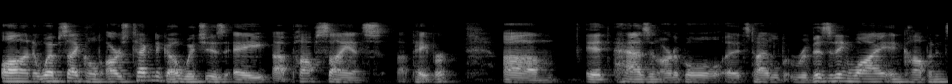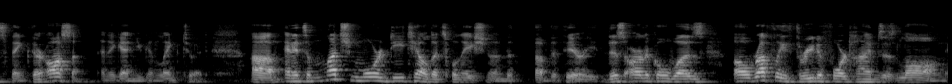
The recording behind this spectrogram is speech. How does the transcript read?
On a website called Ars Technica, which is a, a pop science uh, paper, um, it has an article, it's titled Revisiting Why Incompetents Think They're Awesome. And again, you can link to it. Um, and it's a much more detailed explanation of the, of the theory. This article was oh, roughly three to four times as long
